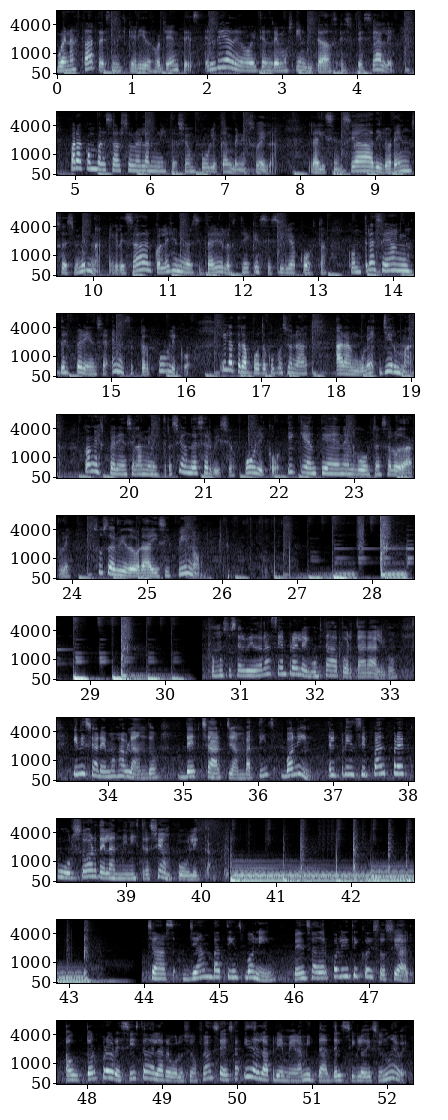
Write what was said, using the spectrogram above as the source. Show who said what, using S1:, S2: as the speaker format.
S1: Buenas tardes mis queridos oyentes. El día de hoy tendremos invitadas especiales para conversar sobre la administración pública en Venezuela. La licenciada Di Lorenzo Esmirna, egresada del Colegio Universitario de los Teques Cecilio Acosta, con 13 años de experiencia en el sector público, y la terapeuta ocupacional Arangune Girmar, con experiencia en la administración de servicios públicos, y quien tiene el gusto en saludarle, su servidora Isis Pino. Como su servidora siempre le gusta aportar algo, iniciaremos hablando de Charles Jean-Baptiste Bonin, el principal precursor de la administración pública. Charles Jean-Baptiste Bonin, pensador político y social, autor progresista de la Revolución Francesa y de la primera mitad del siglo XIX,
